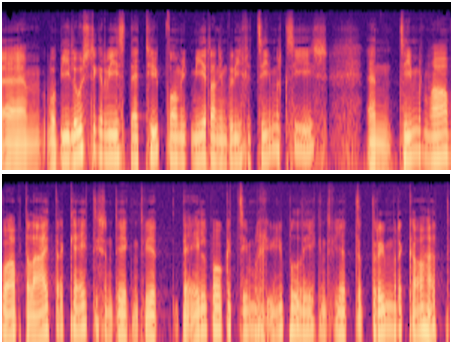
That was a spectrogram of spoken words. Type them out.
Ähm, wobei lustigerweise der Typ, der mit mir dann im gleichen Zimmer war, ein Zimmermann, der ab der Leiter gefallen ist und irgendwie den Ellbogen ziemlich übel irgendwie zertrümmert hat,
